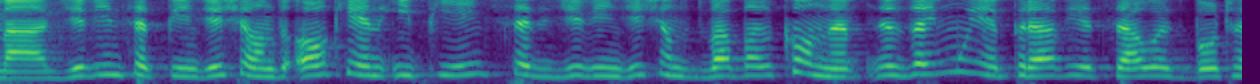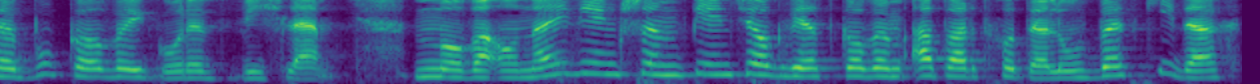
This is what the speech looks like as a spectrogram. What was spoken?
Ma 950 okien i 592 balkony. Zajmuje prawie całe zbocze Bukowej Góry w Wiśle. Mowa o największym pięciogwiazdkowym apart hotelu w Beskidach,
